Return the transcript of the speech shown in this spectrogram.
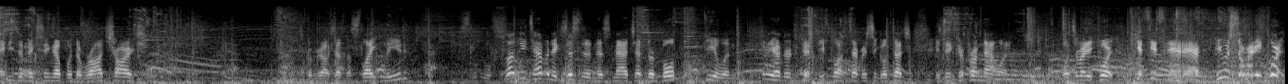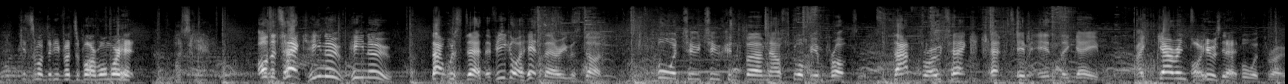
And he's mixing up with the raw charge. Scorpion Rocks has a slight lead. Slight leads haven't existed in this match as they're both dealing 350 plus every single touch. He didn't confirm that one. Wasn't ready for it. Gets the instant air. He was so ready for it. Gets him up the defensive bar. One more hit. I'm scared. Oh, the tech! He knew, he knew. That was death. If he got hit there, he was done. Forward 2-2 confirmed now, Scorpion procs. That throw tech kept him in the game. I guarantee Oh, he was did a dead. forward throw.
